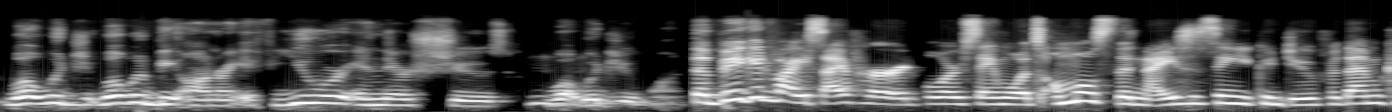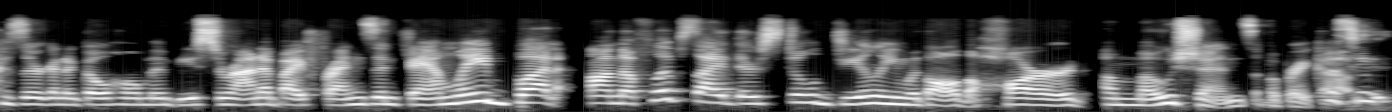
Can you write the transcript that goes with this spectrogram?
what would you, what would be honoring if you were in their shoes? What would you want? The big advice I've heard people are saying, well, it's almost the nicest thing you can do for them because they're going to go home and be surrounded by friends and family. But on the flip side, there's still still dealing with all the hard emotions of a breakup. See,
